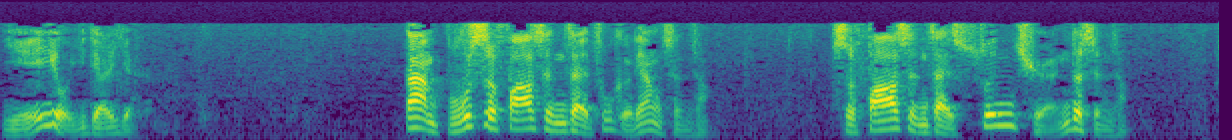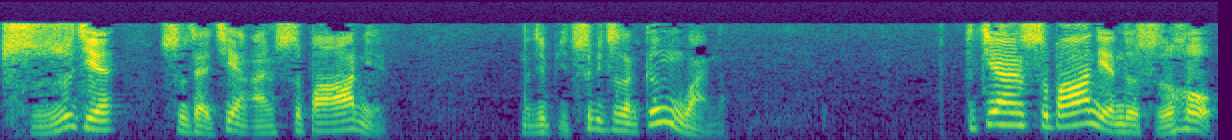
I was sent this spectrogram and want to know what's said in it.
也有一点影儿，但不是发生在诸葛亮身上，是发生在孙权的身上，时间是在建安十八年，那就比赤壁之战更晚了。这建安十八年的时候，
